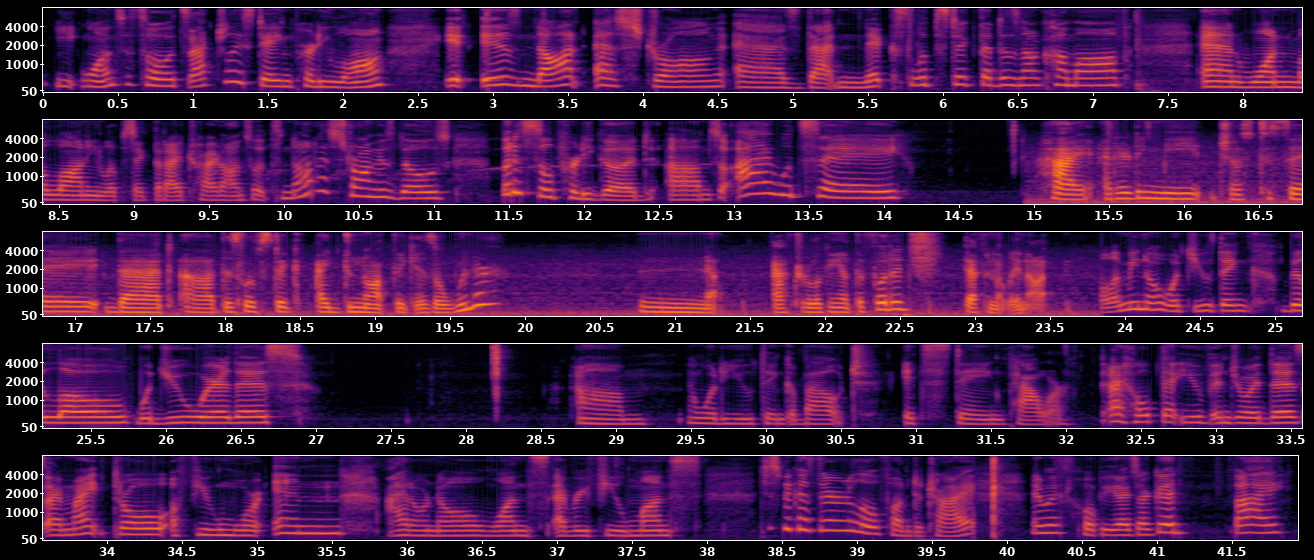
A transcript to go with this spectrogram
eat once. So it's actually staying pretty long. It is not as strong as that NYX lipstick that does not come off and one Milani lipstick that I tried on. So it's not as strong as those, but it's still pretty good. Um, so I would say... Hi, editing me just to say that uh, this lipstick I do not think is a winner. No. After looking at the footage, definitely not. Let me know what you think below. Would you wear this? Um, and what do you think about its staying power? I hope that you've enjoyed this. I might throw a few more in, I don't know, once every few months, just because they're a little fun to try. Anyway, hope you guys are good. Bye!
